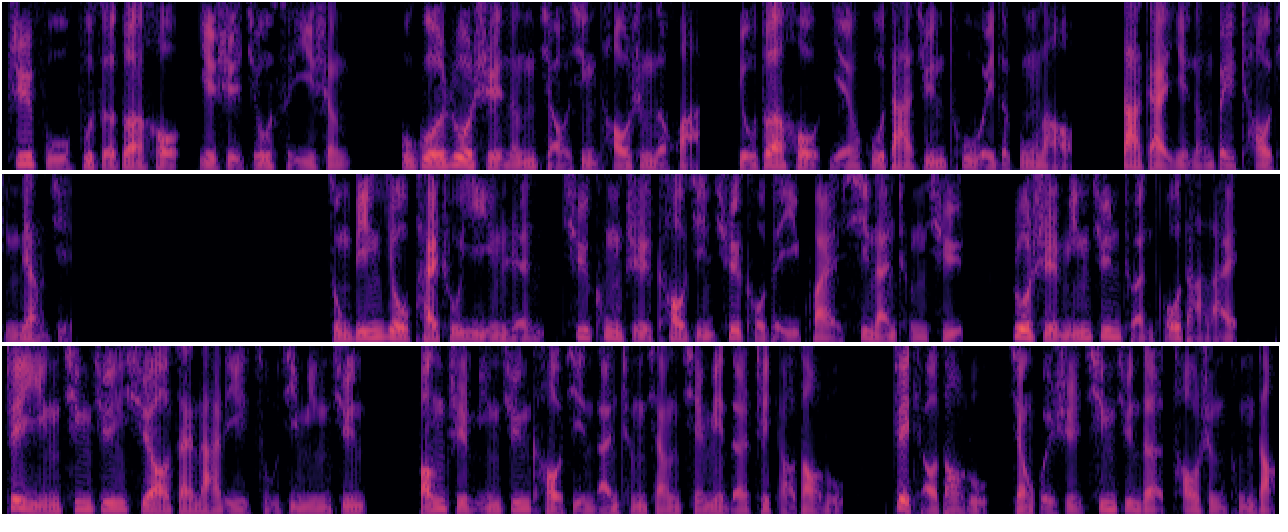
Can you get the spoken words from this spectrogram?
知府负责断后也是九死一生，不过若是能侥幸逃生的话，有断后掩护大军突围的功劳，大概也能被朝廷谅解。总兵又派出一营人去控制靠近缺口的一块西南城区，若是明军转头打来，这一营清军需要在那里阻击明军。防止明军靠近南城墙前面的这条道路，这条道路将会是清军的逃生通道。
